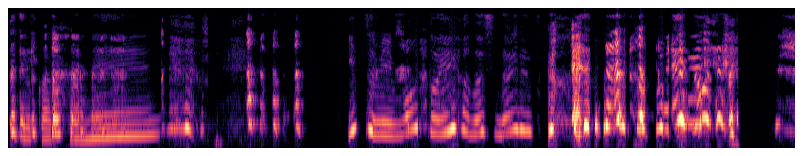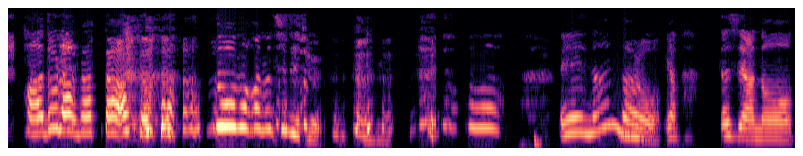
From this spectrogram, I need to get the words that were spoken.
す。よかったね。いつみもっといい話ないですか？ハードル上がった。その話でしょ。えー、なんだろう。いや、私あの、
